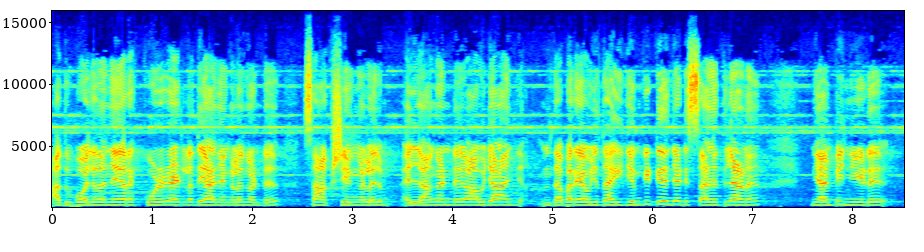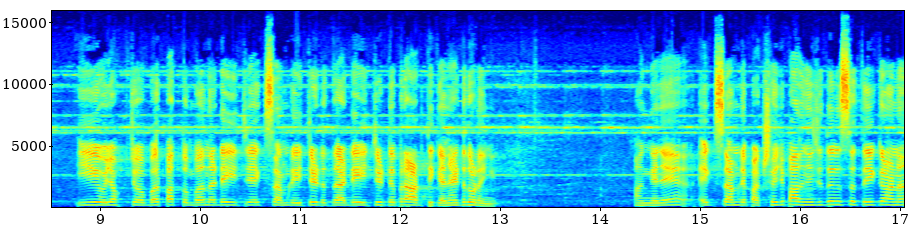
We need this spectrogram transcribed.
അതുപോലെ തന്നെ റെക്കോർഡഡ് ആയിട്ടുള്ള ധ്യാനങ്ങളും കണ്ട് സാക്ഷ്യങ്ങളും എല്ലാം കണ്ട് ആ ഒരു എന്താ പറയുക ഒരു ധൈര്യം കിട്ടിയതിന്റെ അടിസ്ഥാനത്തിലാണ് ഞാൻ പിന്നീട് ഈ ഒരു ഒക്ടോബർ പത്തൊമ്പത് എന്ന ഡേറ്റ് എക്സാം ഡേറ്റ് എടുത്ത് ആ ഡേറ്റ് ഇട്ട് പ്രാർത്ഥിക്കാനായിട്ട് തുടങ്ങി. അങ്ങനെ എക്സാം ഡേ പക്ഷേ ഒരു പതിനഞ്ച് ദിവസത്തേക്കാണ്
